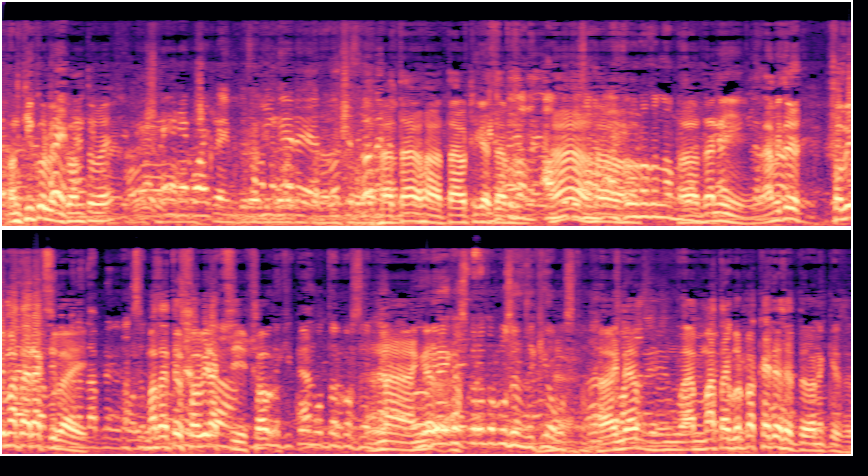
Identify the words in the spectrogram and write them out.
এখন কি করবেন কোন তো ভাই? হ্যাঁ তাও হ্যাঁ তাও ঠিক আছে। আপনি- হ্যাঁ, হ্যাঁ, হ্যাঁ, জানি। আমি তো সবই মাথায় রাখছি ভাই। মাথায় তো সবই রাখছি না, এগুলো- মিডিয়ায় কাজ করে তো বুঝেন যে কি অবস্থা। এগুলা মাথায় ঘুরপাক খাইতেছে তো অনেক কিছু।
